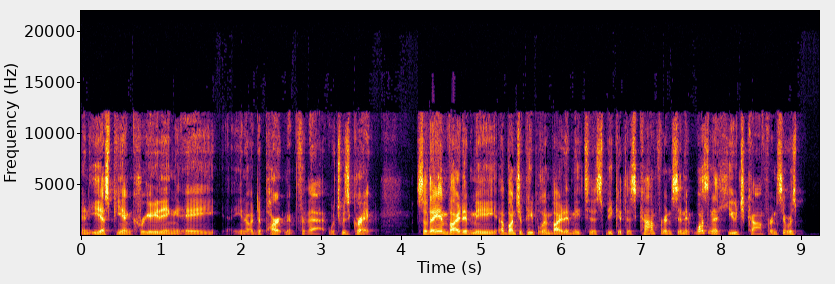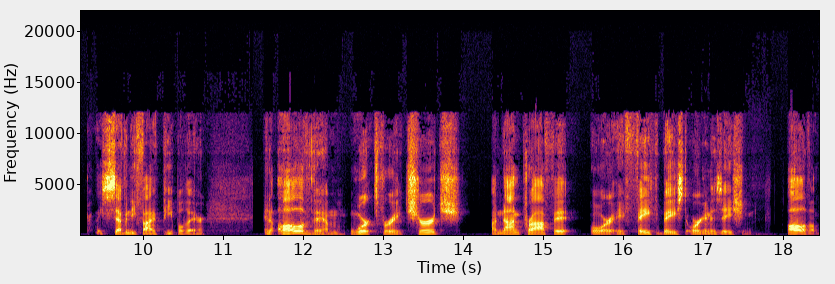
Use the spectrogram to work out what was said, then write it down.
and ESPN creating a, you know, a department for that, which was great. So they invited me, a bunch of people invited me to speak at this conference, and it wasn't a huge conference. There was probably 75 people there. And all of them worked for a church, a nonprofit, or a faith based organization. All of them.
